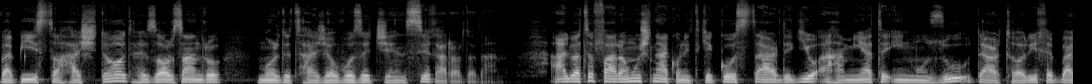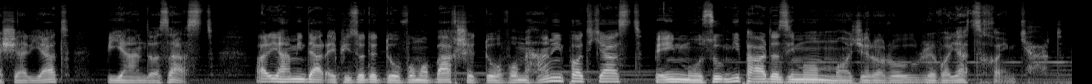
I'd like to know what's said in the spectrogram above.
و 20 تا 80 هزار زن رو مورد تجاوز جنسی قرار دادن. البته فراموش نکنید که گستردگی و اهمیت این موضوع در تاریخ بشریت بیاندازه است. برای همین در اپیزود دوم و بخش دوم همین پادکست به این موضوع می‌پردازیم و ماجرا رو روایت خواهیم کرد.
